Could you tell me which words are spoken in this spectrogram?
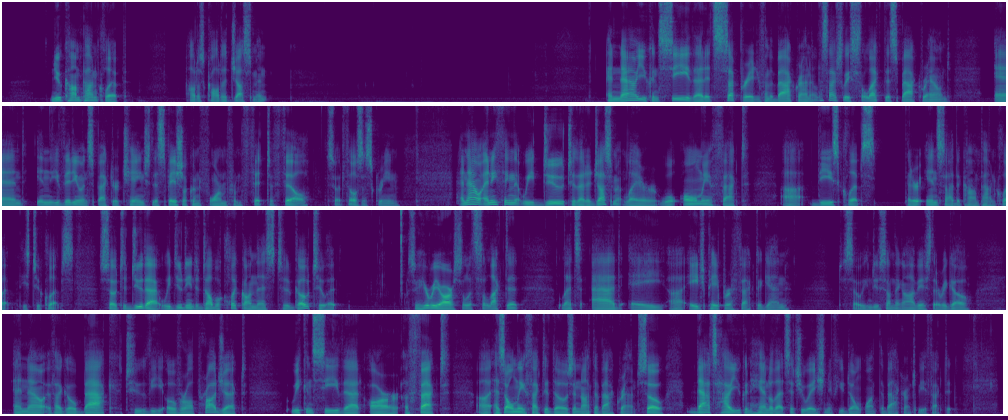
New Compound Clip. I'll just call it Adjustment. And now you can see that it's separated from the background. Now let's actually select this background and in the video inspector change the spatial conform from fit to fill so it fills the screen. And now anything that we do to that adjustment layer will only affect uh, these clips that are inside the compound clip, these two clips. So to do that, we do need to double click on this to go to it. So here we are. So let's select it. let's add a uh, age paper effect again, just so we can do something obvious. There we go. And now if I go back to the overall project, we can see that our effect uh, has only affected those and not the background. So that's how you can handle that situation if you don't want the background to be affected.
